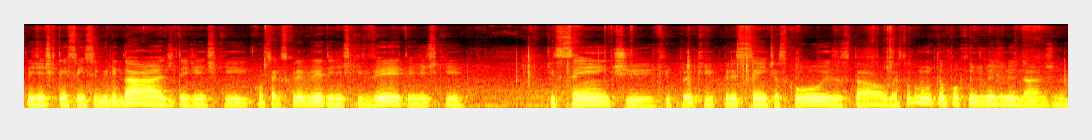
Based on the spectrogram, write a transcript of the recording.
Tem gente que tem sensibilidade, tem gente que consegue escrever, tem gente que vê, tem gente que, que sente, que, que pressente as coisas tal, mas todo mundo tem um pouquinho de mediunidade, né?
